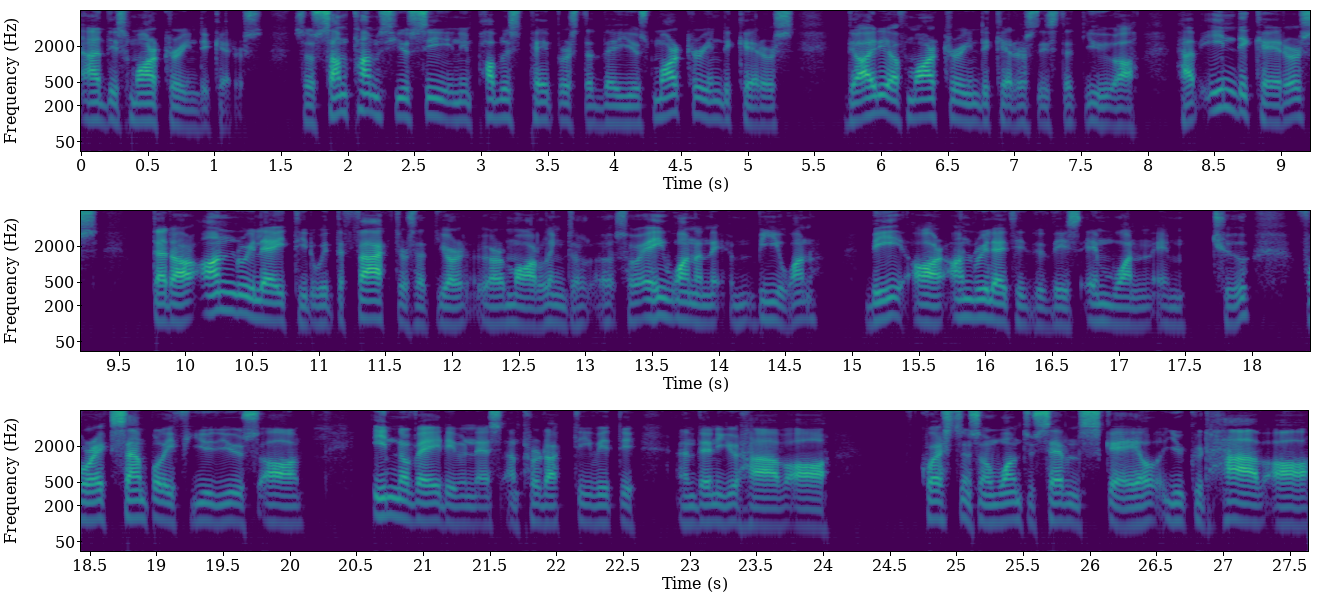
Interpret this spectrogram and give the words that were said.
add these marker indicators. So sometimes you see in published papers that they use marker indicators. The idea of marker indicators is that you uh, have indicators that are unrelated with the factors that you're, you're modeling. So A1 and B1 B are unrelated to these M1 and M2. For example, if you use uh, innovativeness and productivity and then you have uh, questions on 1 to 7 scale, you could have uh,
